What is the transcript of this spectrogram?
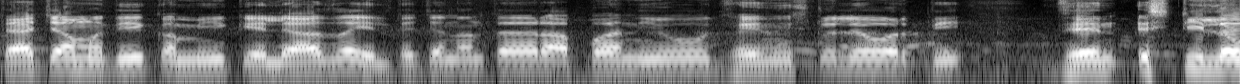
त्याच्यामध्ये कमी केल्या जाईल. त्याच्यानंतर आपण येऊ झेन स्टोलेवरती झेन स्टिलो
